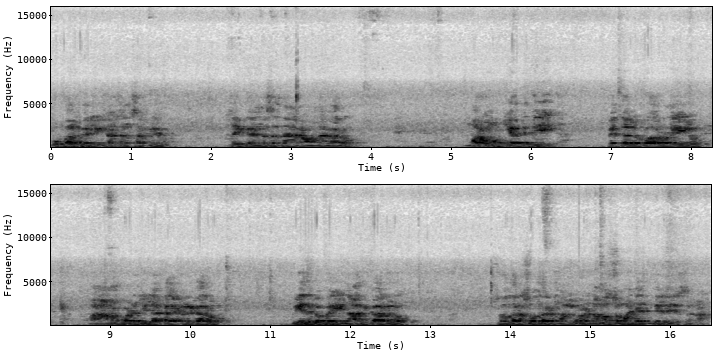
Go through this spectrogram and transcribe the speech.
భూపాలపల్లి శాసనసభ్యులు శ్రీ గంగ సత్యనారాయణ గారు మరో ముఖ్య అతిథి పెద్దలు గౌరవనీయులు మన అనంతపుర జిల్లా కలెక్టర్ గారు వేదికపై నా అధికారులు సోదర సోదర మనులు నమస్సమాంజలి తెలియజేస్తున్నాను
